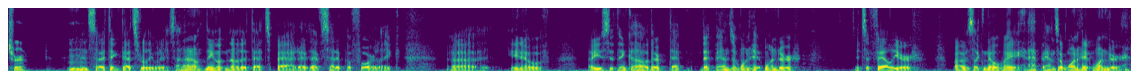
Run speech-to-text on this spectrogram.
Sure. And so I think that's really what it is. And I don't think, know that that's bad. I, I've said it before. Like, uh, you know, I used to think, oh, they're, that that band's a one hit wonder. It's a failure. But I was like, no way, that band's a one hit wonder.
